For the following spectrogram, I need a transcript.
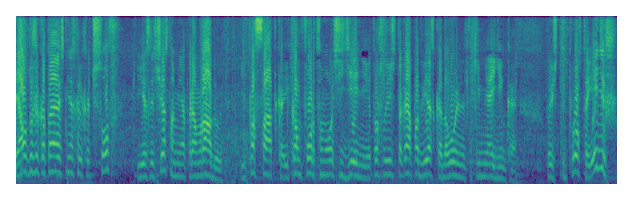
Я вот уже катаюсь несколько часов, и, если честно, меня прям радует и посадка, и комфорт самого сидения, и то, что здесь такая подвеска довольно-таки мягенькая. То есть ты просто едешь,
